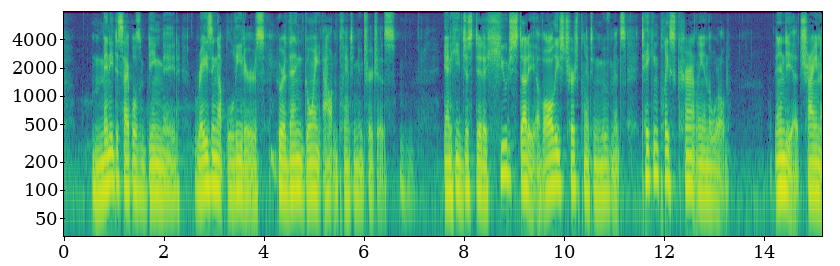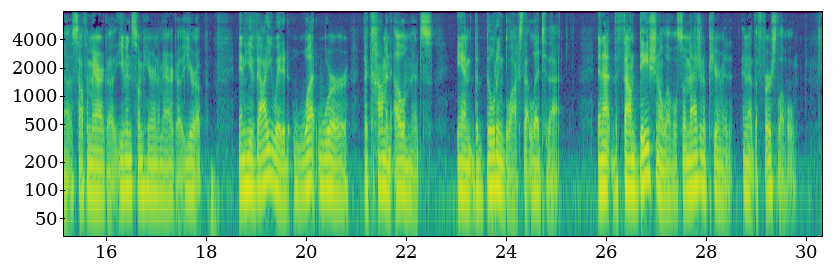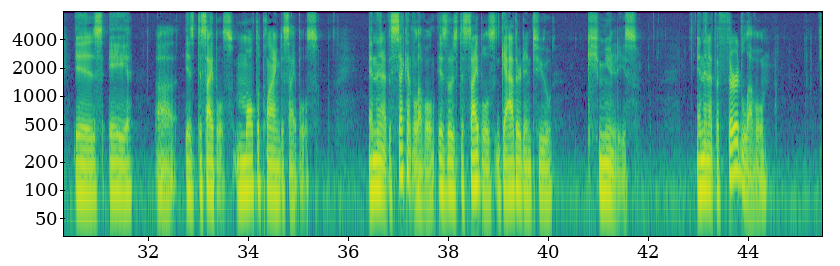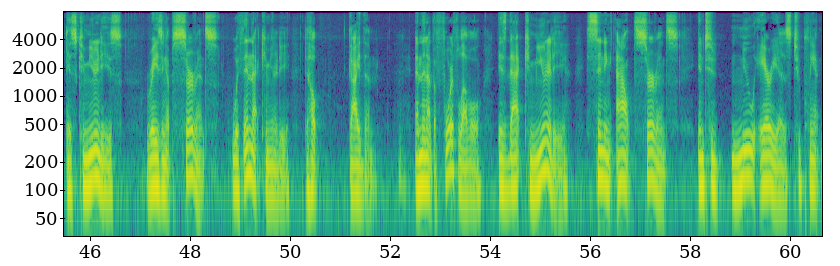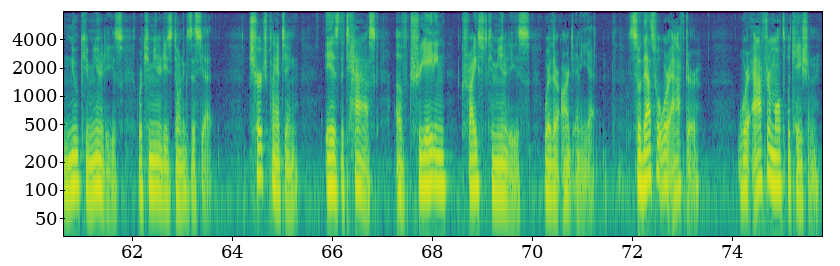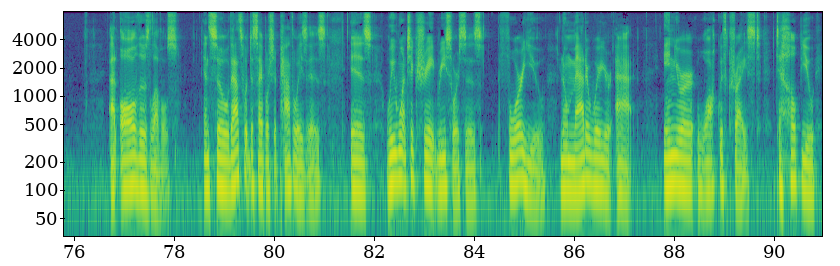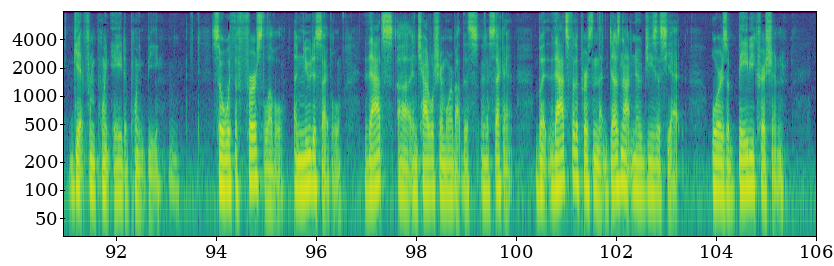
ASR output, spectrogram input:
many disciples being made, raising up leaders who are then going out and planting new churches. Mm-hmm. And he just did a huge study of all these church planting movements taking place currently in the world India, China, South America, even some here in America, Europe. And he evaluated what were the common elements and the building blocks that led to that. And at the foundational level, so imagine a pyramid, and at the first level, is a uh, is disciples, multiplying disciples. And then at the second level is those disciples gathered into communities. And then at the third level is communities raising up servants within that community to help guide them. And then at the fourth level is that community sending out servants into new areas to plant new communities where communities don't exist yet. Church planting is the task of creating Christ communities where there aren't any yet. So that's what we're after. We're after multiplication at all those levels. And so that's what discipleship pathways is is we want to create resources for you no matter where you're at in your walk with Christ to help you get from point A to point B. So, with the first level, a new disciple, that's, uh, and Chad will share more about this in a second, but that's for the person that does not know Jesus yet or is a baby Christian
